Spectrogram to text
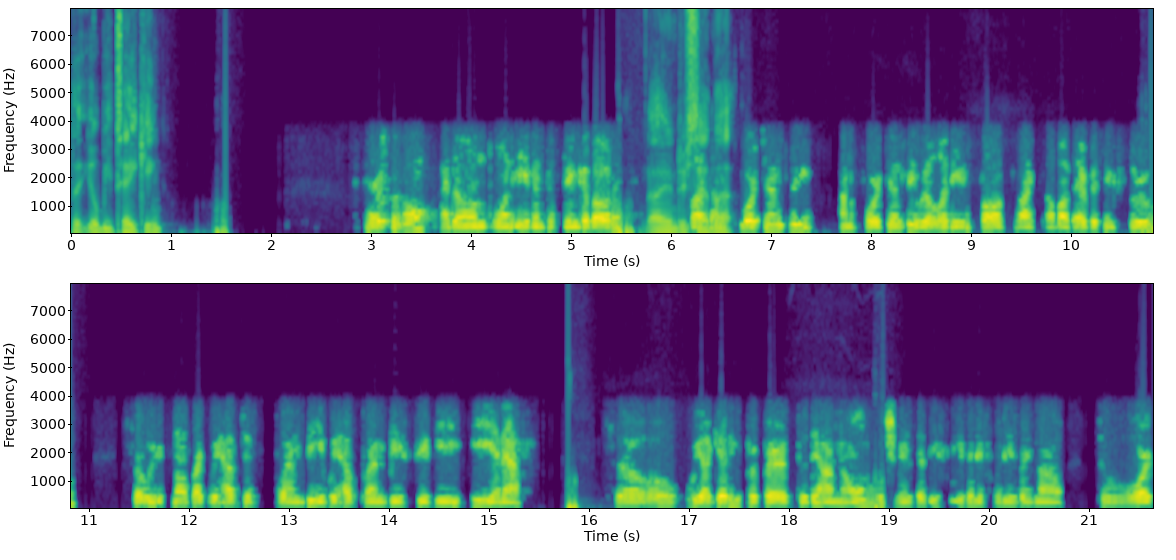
that you'll be taking? First of all, I don't want even to think about it. I understand but that. Unfortunately, unfortunately, we already thought like about everything through. So it's not like we have just plan B. We have plan B, C, D, E, and F. So we are getting prepared to the unknown, which means that if, even if we need right now to work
